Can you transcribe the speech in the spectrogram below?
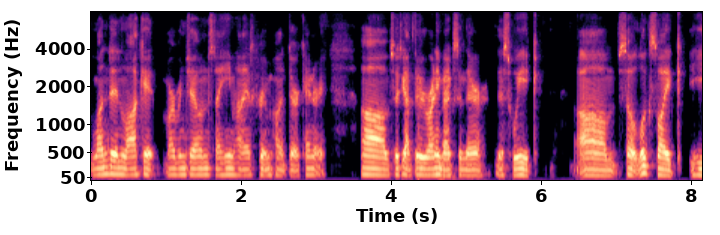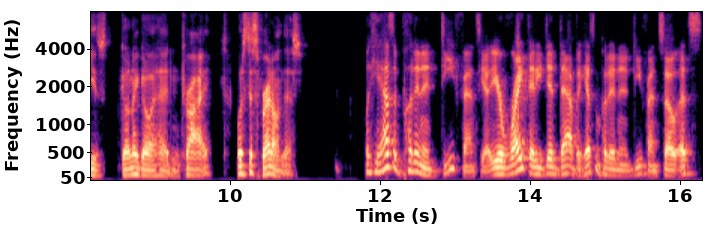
London, Lockett, Marvin Jones, Nyheim Hines, Kareem Hunt, Derrick Henry. Um, so he's got three running backs in there this week. Um, so it looks like he's gonna go ahead and try. What's the spread on this? Well, he hasn't put in a defense yet. You're right that he did that, but he hasn't put it in a defense. So that's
